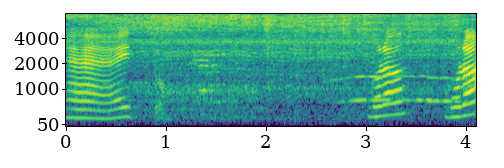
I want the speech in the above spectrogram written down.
হ্যাঁ এই তো। ঘোড়া ঘোড়া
